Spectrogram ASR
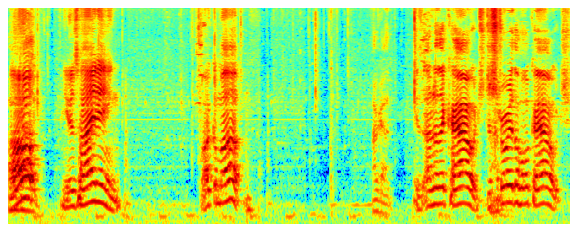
Oh, oh God. he was hiding. Fuck him up. Oh god. He's under the couch. Destroy the whole couch.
